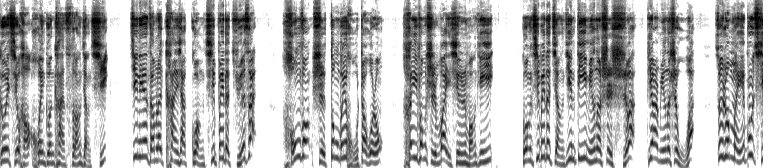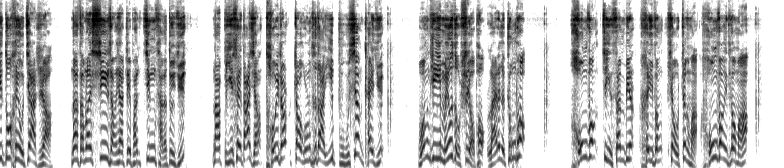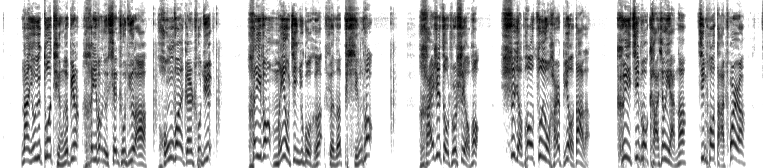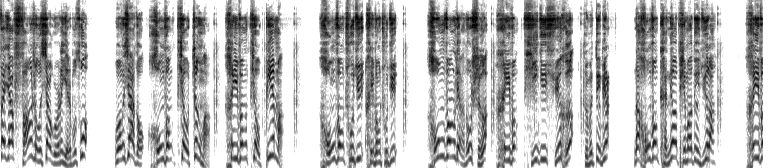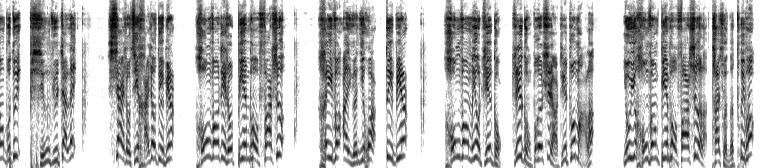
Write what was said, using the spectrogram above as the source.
各位棋友好，欢迎观看四郎讲棋。今天咱们来看一下广棋杯的决赛，红方是东北虎赵国荣，黑方是外星人王天一。广棋杯的奖金第一名呢是十万，第二名呢是五万，所以说每一步棋都很有价值啊。那咱们来欣赏一下这盘精彩的对局。那比赛打响，头一招赵国荣特大以补象开局，王天一没有走视角炮，来了个中炮。红方进三兵，黑方跳正马，红方也跳马。那由于多挺了个兵，黑方就先出车了啊。红方也跟着出车，黑方没有进车过河，选择平炮，还是走出视角炮。视角炮作用还是比较大的，可以进炮卡象眼呢，进炮打串啊，再加防守的效果呢也是不错。往下走，红方跳正马，黑方跳边马，红方出车，黑方出车。红方两头蛇，黑方提车巡河，准备对兵。那红方肯定要平炮对车了，黑方不对，平车占肋。下一手棋还是要对兵。红方这时候鞭炮发射，黑方按原计划对兵。红方没有直接拱，直接拱不合适啊，直接捉马了。由于红方鞭炮发射了，他选择退炮。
